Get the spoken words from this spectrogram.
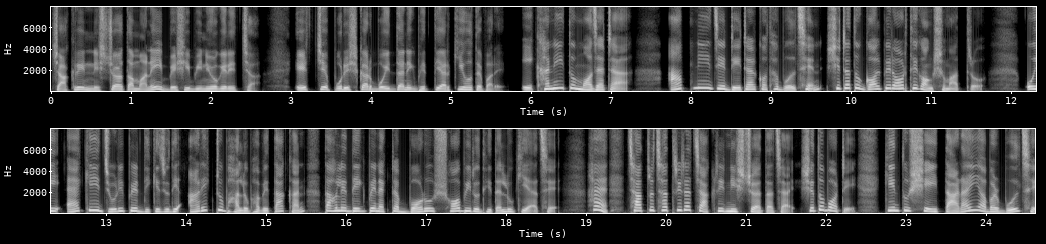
চাকরির নিশ্চয়তা মানেই বেশি বিনিয়োগের ইচ্ছা। এর চেয়ে পরিষ্কার বৈজ্ঞানিক ভিত্তি আর কি হতে পারে? এখানেই তো মজাটা। আপনি যে ডেটার কথা বলছেন, সেটা তো গল্পের অর্ধেক অংশ মাত্র। ওই একই জরিপের দিকে যদি আরেকটু ভালোভাবে তাকান, তাহলে দেখবেন একটা বড় স্ববিরোধিতা লুকিয়ে আছে। হ্যাঁ ছাত্রছাত্রীরা চাকরির নিশ্চয়তা চায়, সে তো বটে। কিন্তু সেই তারাই আবার বলছে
